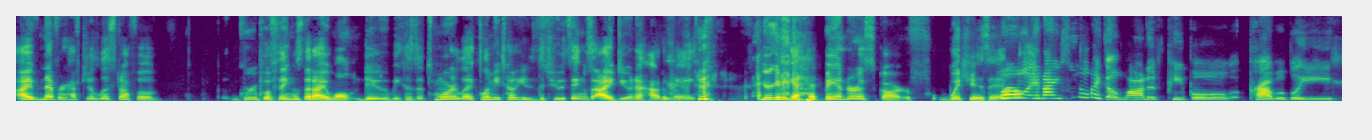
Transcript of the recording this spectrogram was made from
I've never have to list off a group of things that I won't do because it's more like let me tell you the two things I do know how to make. You're getting a headband or a scarf. Which is it? well and i feel like a lot of people probably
